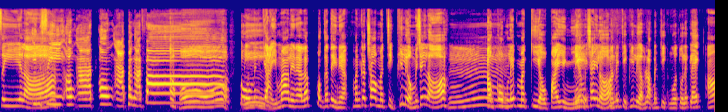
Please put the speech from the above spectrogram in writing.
ทรีเหรออิอินทรีองอาจองอาจผงาดฟ้าโอ้โห ตัวมันนี่ใหญ่มากเลยนะ แล้วปกติเนี่ยมันก็ชอบมาจิกพี่เหลือมไม่ใช่เหรออืมเอากรงเล็บมาเกี่ยวไปอย่างเงี้ยไม่ใช่เหรอ มันไม่จิกพี่เหลือมหรอกมันจิกงูตัวเล็กอ๋อ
